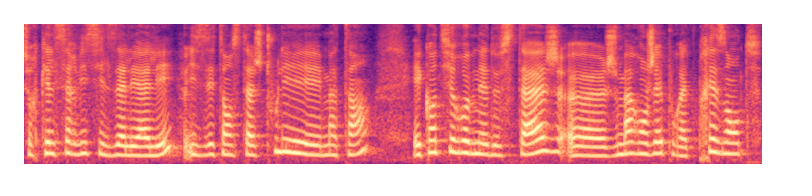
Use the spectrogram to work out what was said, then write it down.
sur quel service ils allaient aller. Ils étaient en stage tous les matins et quand ils revenaient de stage, je m'arrangeais pour être présente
